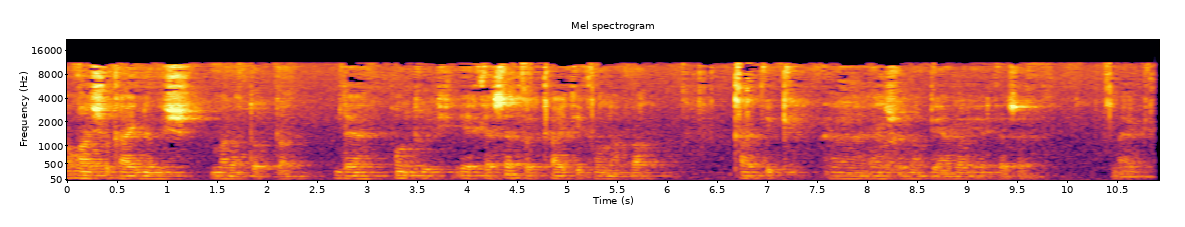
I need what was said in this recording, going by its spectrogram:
A sokáig nem is maradt ott, de pont úgy érkezett, hogy Kajtik hónapban, Kajtik uh, első napjában érkezett meg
